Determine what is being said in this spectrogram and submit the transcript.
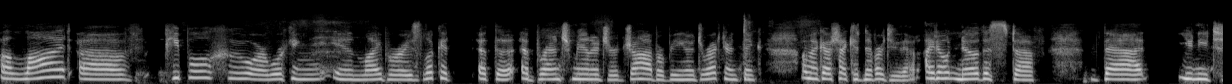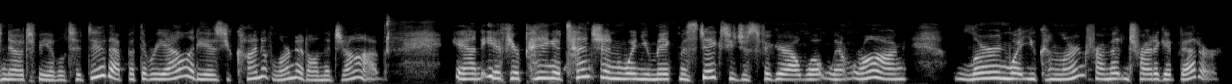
a lot of people who are working in libraries look at at the a branch manager job or being a director and think oh my gosh i could never do that. I don't know the stuff that you need to know to be able to do that. But the reality is, you kind of learn it on the job. And if you're paying attention when you make mistakes, you just figure out what went wrong, learn what you can learn from it, and try to get better.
